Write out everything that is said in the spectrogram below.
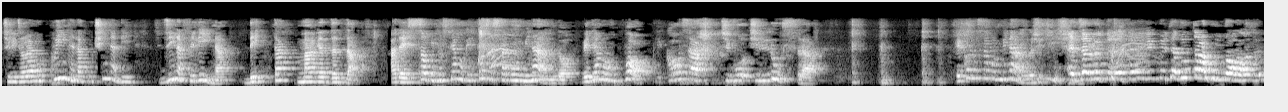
Ci ritroviamo qui nella cucina di Zira Felina, detta Maga Zazà. Adesso illustriamo che cosa sta combinando. Vediamo un po' che cosa ci, ci illustra. Che cosa sta combinando? Ci dice? E c'è tutta la puntata.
